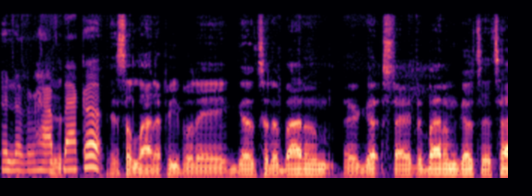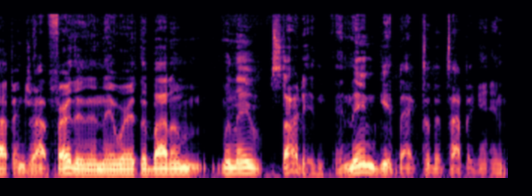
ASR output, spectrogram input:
another half it, back up. It's a lot of people that go to the bottom or go, start at the bottom, go to the top, and drop further than they were at the bottom when they started, and then get back to the top again.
